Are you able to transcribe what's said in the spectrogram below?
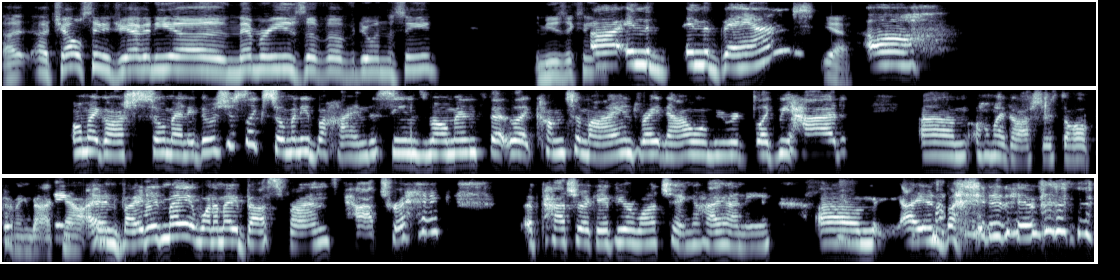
Uh, uh, Chelsea, did you have any uh, memories of, of doing the scene? The music scene? Uh, in the in the band. yeah. Oh. Oh my gosh, so many. There was just like so many behind the scenes moments that like come to mind right now when we were like we had um oh my gosh, it's all coming back now. I invited my one of my best friends, Patrick. Uh, Patrick, if you're watching, hi honey. Um I invited him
